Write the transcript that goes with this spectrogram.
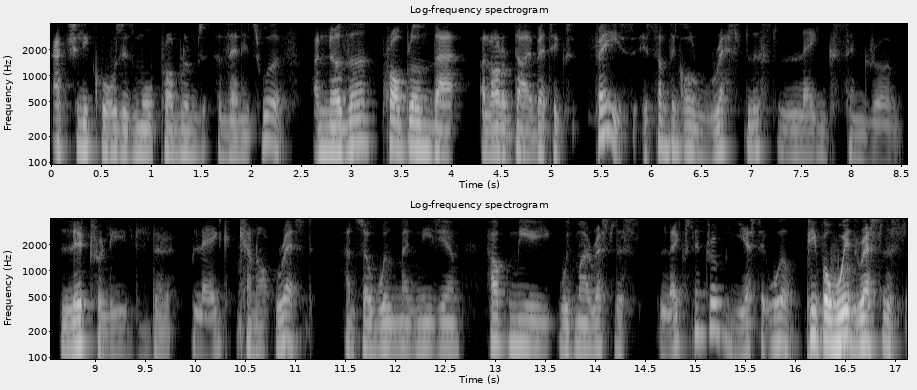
actually causes more problems than it's worth. Another problem that a lot of diabetics face is something called restless leg syndrome. Literally, the leg cannot rest. And so, will magnesium help me with my restless leg syndrome? Yes, it will. People with restless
